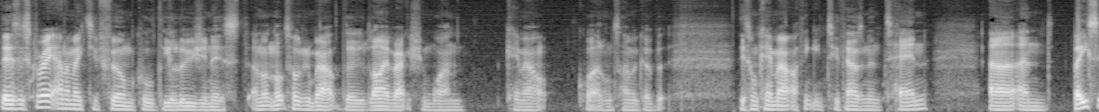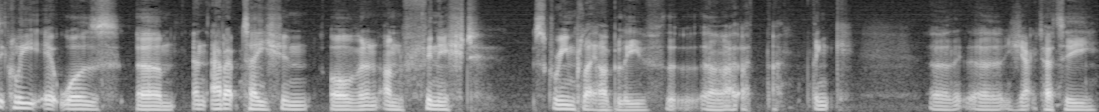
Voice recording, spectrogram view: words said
there's this great animated film called The Illusionist. I'm not, talking about the live action one, came out quite a long time ago, but this one came out I think in 2010, uh, and basically it was um, an adaptation of an unfinished screenplay, I believe. That uh, I, I, think uh, uh, Jacques Tati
